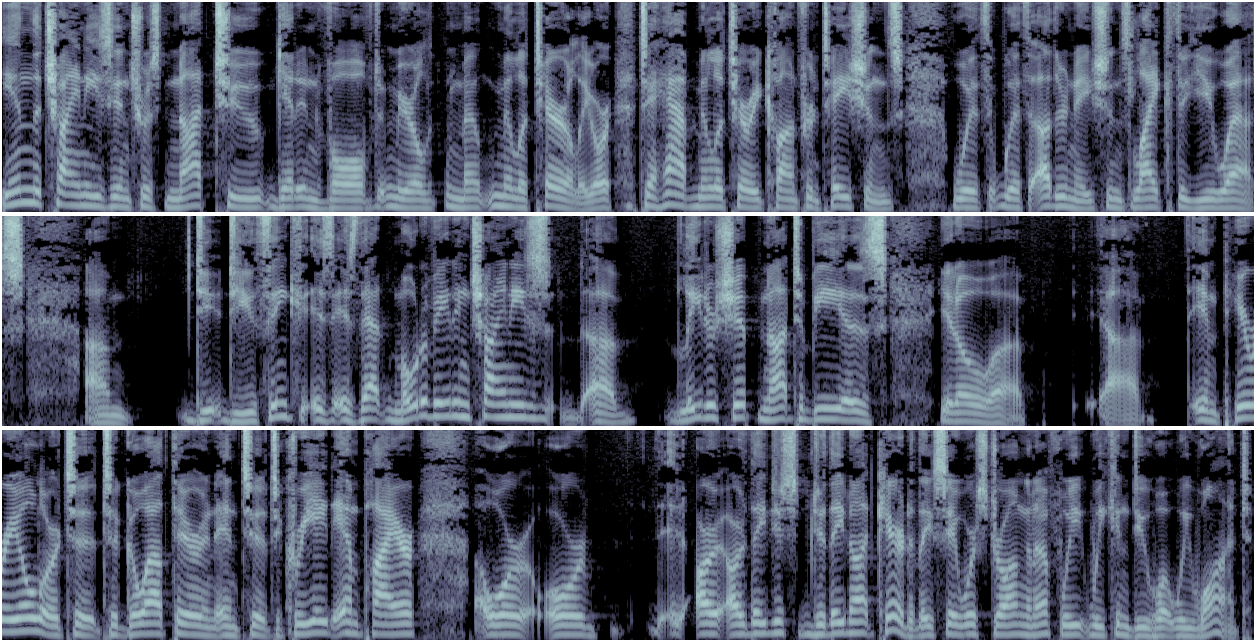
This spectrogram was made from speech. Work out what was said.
in the Chinese interest not to get involved militarily or to have military confrontations with with other nations like the U.S. Um, do, do you think is is that motivating Chinese uh, leadership not to be as you know uh, uh, imperial or to, to go out there and, and to, to create empire or or are are they just do they not care? Do they say we're strong enough we we can do what we want?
